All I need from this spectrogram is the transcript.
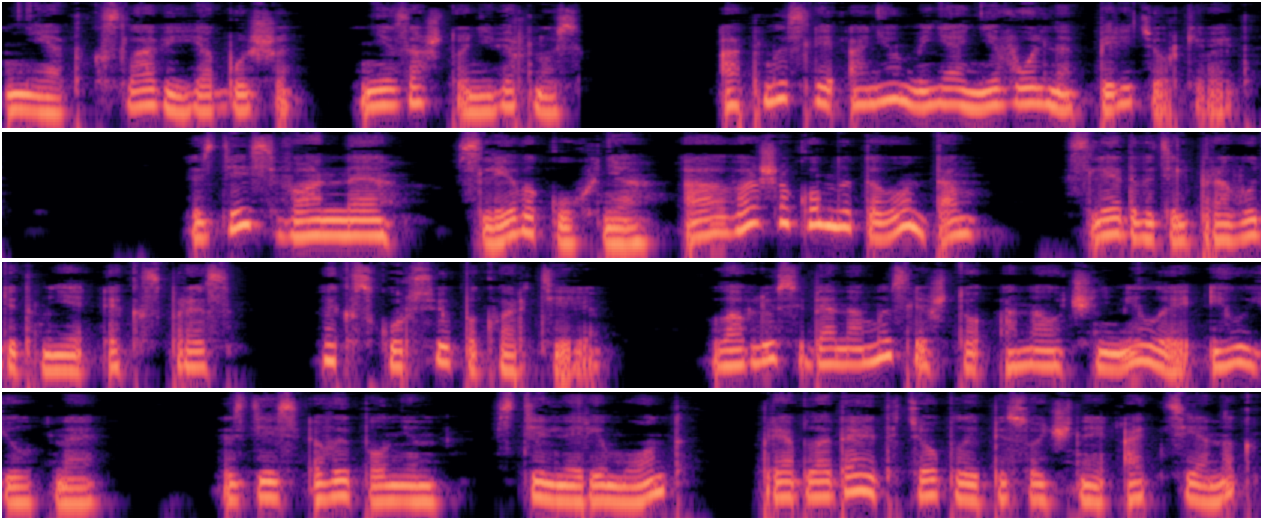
Нет, к Славе я больше ни за что не вернусь. От мысли о нем меня невольно передергивает. Здесь ванная, слева кухня, а ваша комната вон там. Следователь проводит мне экспресс, экскурсию по квартире. Ловлю себя на мысли, что она очень милая и уютная. Здесь выполнен стильный ремонт, преобладает теплый песочный оттенок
